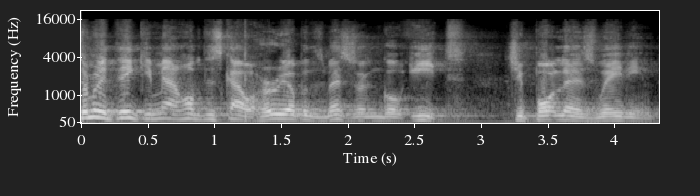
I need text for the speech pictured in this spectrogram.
Somebody thinking, man, I hope this guy will hurry up with his message so I can go eat. Chipotle is waiting.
